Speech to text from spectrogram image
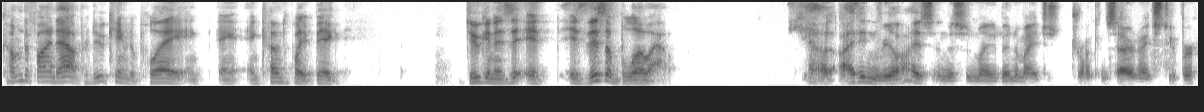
come to find out, Purdue came to play and and, and come to play big. Dugan, is it, it is this a blowout? Yeah, I didn't realize, and this might have been in my just drunken Saturday night stupor.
